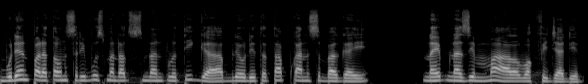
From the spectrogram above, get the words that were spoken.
Kemudian pada tahun 1993, beliau ditetapkan sebagai Naib Nazim Mal Waqfi Jadid.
